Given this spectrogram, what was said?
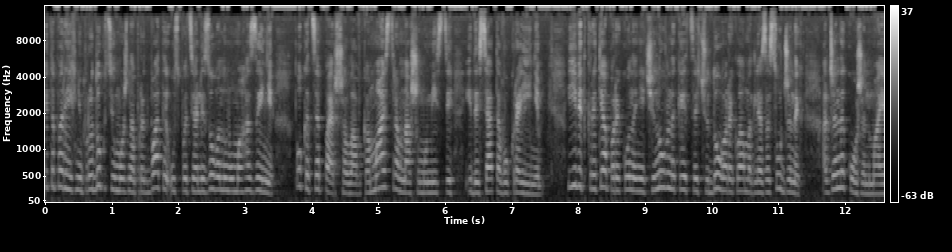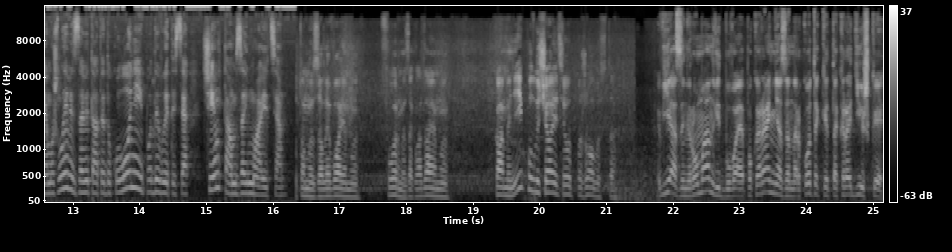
Відтепер їхню продукцію можна придбати у спеціалізованому магазині. Поки це перша лавка майстра в нашому місті і десята в Україні. Її відкриття, переконані чиновники, це чудова реклама для засуджених, адже не кожен має можливість завітати до колонії і подивитися, чим там займаються. Ми заливаємо форми, закладаємо камінь і виходить, от, пожалуйста. В'язень Роман відбуває покарання за наркотики та крадіжки.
